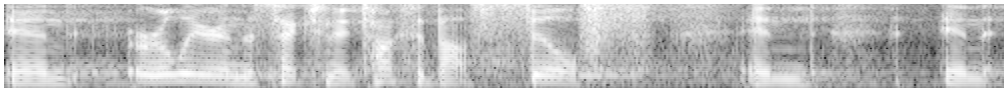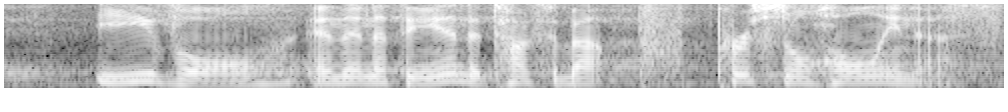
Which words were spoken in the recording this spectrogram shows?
And earlier in the section, it talks about filth and, and evil, and then at the end, it talks about personal holiness.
